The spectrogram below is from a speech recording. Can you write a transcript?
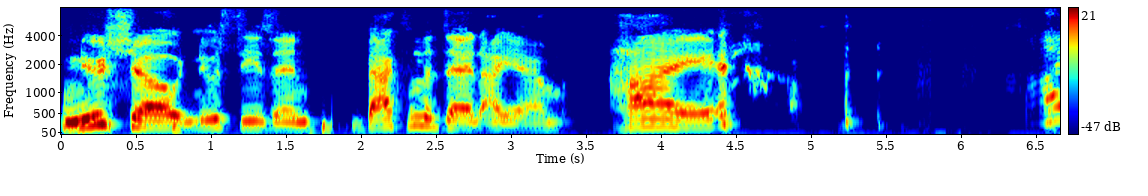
New show, new season. Back from the dead, I am. Hi. I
